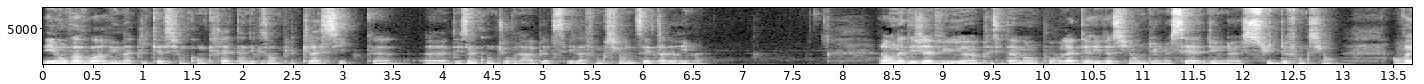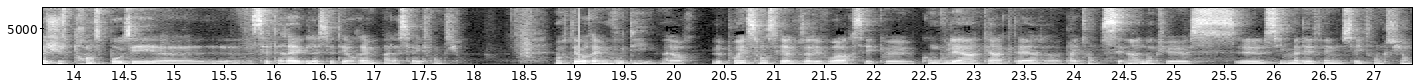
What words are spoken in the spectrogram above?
Et on va voir une application concrète, un exemple classique des incontournables, c'est la fonction zeta de Riemann. Alors, on a déjà vu précédemment pour la dérivation d'une suite de fonctions, on va juste transposer euh, cette règle, ce théorème, à la série de fonctions. Donc, théorème vous dit, alors, le point essentiel, vous allez voir, c'est que quand vous voulez un caractère, euh, par exemple C1, donc euh, sigma dfn, une série de fonctions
